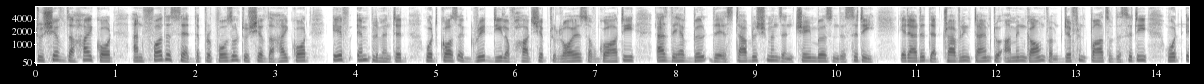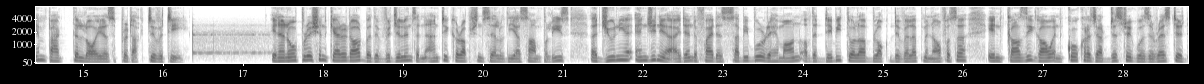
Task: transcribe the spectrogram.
to shift the High Court and further said the proposal to shift the High Court, if implemented, would cause a great deal of hardship to lawyers of Guwahati as they they have built the establishments and chambers in the city. It added that traveling time to Amingaon from different parts of the city would impact the lawyer's productivity. In an operation carried out by the Vigilance and Anti Corruption Cell of the Assam Police, a junior engineer identified as Sabibur Rehman of the Debitola Block Development Officer in Kazigaon and Kokrajhar district was arrested.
